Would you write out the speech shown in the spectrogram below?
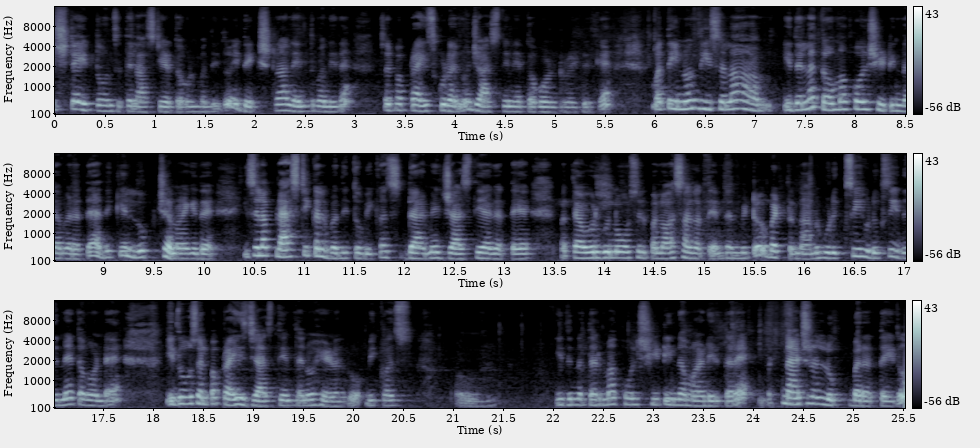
ಇಷ್ಟೇ ಇತ್ತು ಅನ್ಸುತ್ತೆ ಲಾಸ್ಟ್ ಇಯರ್ ತೊಗೊಂಡು ಬಂದಿದ್ದು. ಇದು ಎಕ್ಸ್ಟ್ರಾ ಲೆಂತ್ ಬಂದಿದೆ. ಸ್ವಲ್ಪ ಪ್ರೈಸ್ ಕೂಡ ಜಾಸ್ತಿನೇ ತೊಗೊಂಡ್ರು ಇದಕ್ಕೆ. ಮತ್ತು ಇನ್ನೊಂದು ಈ ಸಲ ಇದೆಲ್ಲ ಥರ್ಮಾಕೋಲ್ ಶೀಟಿಂದ ಬರುತ್ತೆ. ಅದಕ್ಕೆ ಲುಕ್ ಚೆನ್ನಾಗಿದೆ. ಈ ಸಲ ಪ್ಲಾಸ್ಟಿಕಲ್ಲಿ ಬಂದಿತ್ತು ಬಿಕಾಸ್ ಡ್ಯಾಮೇಜ್ ಜಾಸ್ತಿ ಆಗುತ್ತೆ. ಮತ್ತು ಅವ್ರಿಗೂ ಸ್ವಲ್ಪ ಲಾಸ್ ಆಗುತ್ತೆ ಅಂತ ಅಂದ್ಬಿಟ್ಟು ಬಟ್ ನಾನು ಹುಡುಕ್ಸಿ ಹುಡುಕ್ಸಿ ಇದನ್ನೇ ತೊಗೊಂಡೆ. ಇದು ಸ್ವಲ್ಪ ಪ್ರೈಸ್ ಜಾಸ್ತಿ ಅಂತಲೂ ಹೇಳಿದ್ರು ಬಿಕಾಸ್ ಇದನ್ನು ಥರ್ಮಾಕೋಲ್ ಶೀಟಿಂದ ಮಾಡಿರ್ತಾರೆ. ಬಟ್ ನ್ಯಾಚುರಲ್ ಲುಕ್ ಬರುತ್ತೆ ಇದು.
